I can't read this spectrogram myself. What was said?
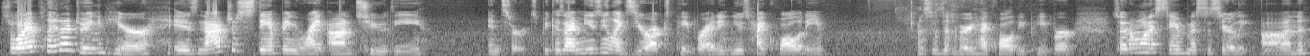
So what I plan on doing in here is not just stamping right onto the inserts because I'm using like Xerox paper. I didn't use high quality. This isn't very high quality paper. So I don't want to stamp necessarily on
